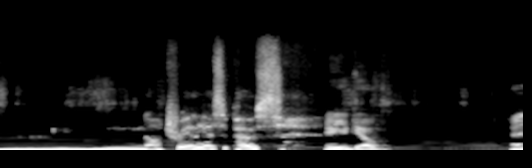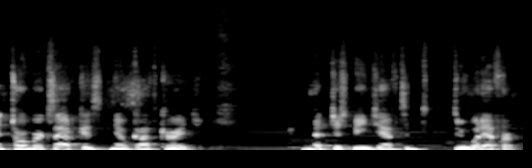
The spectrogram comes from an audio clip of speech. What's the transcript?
Mm, Not really, I suppose. There you go. And Torm works out because, you know, got courage. That just means you have to do whatever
